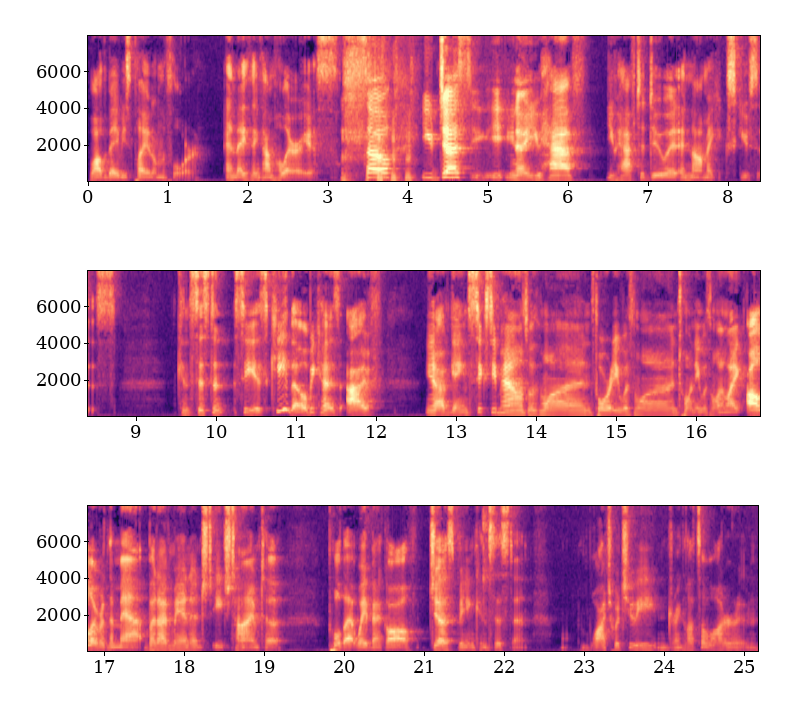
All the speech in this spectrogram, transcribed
while the baby's playing on the floor, and they think I'm hilarious. So you just, you, you know, you have you have to do it and not make excuses. Consistency is key though because I've you know, I've gained 60 pounds with one, 40 with one, 20 with one, like all over the map. But I've managed each time to pull that weight back off, just being consistent. Watch what you eat and drink lots of water. And,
